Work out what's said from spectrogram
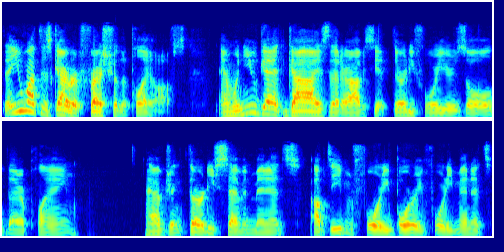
that you want this guy refreshed for the playoffs. And when you get guys that are obviously at 34 years old that are playing, averaging 37 minutes, up to even 40, bordering 40 minutes,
